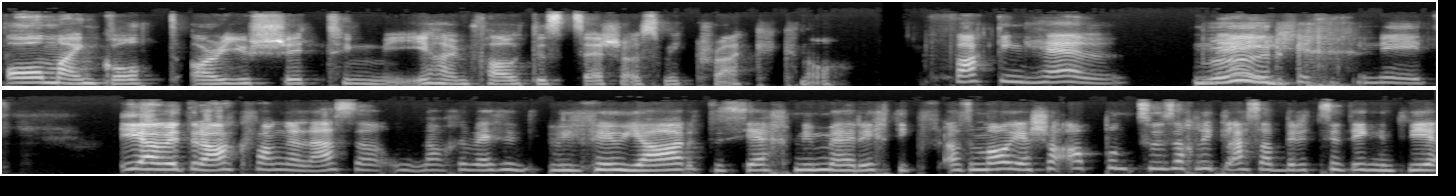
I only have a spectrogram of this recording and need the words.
Oh mein Gott, are you shitting me? Ich habe im Fall das zuerst als mit Crack genommen. Fucking hell. Wirklich? Nein, shit, nicht. Ich habe wieder angefangen zu lesen und nach ich weiß nicht wie viele Jahren, dass ich echt nicht mehr richtig. Also mal ja schon ab und zu so ein bisschen gelesen, aber jetzt nicht irgendwie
